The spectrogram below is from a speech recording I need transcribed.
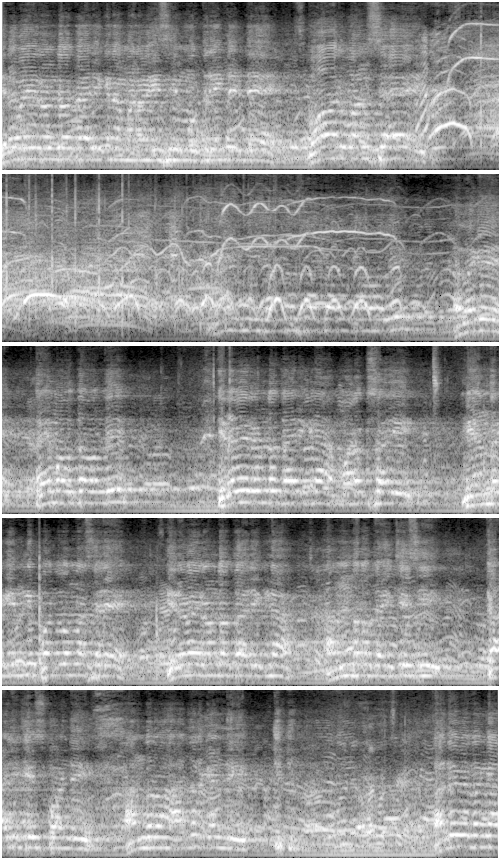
ఇరవై రెండో తారీఖున మనం వేసే ముద్ర ఏంటంటే వార్ వన్ సైడ్ అలాగే టైం అవుతా ఉంది. ఇరవై రెండో తారీఖున మరొకసారి మీ అందరికి ఎన్ని పనులు ఉన్నా సరే ఇరవై రెండో తారీఖున అందరూ దయచేసి ఖాళీ చేసుకోండి. అందరూ హాజరుకండి అదేవిధంగా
